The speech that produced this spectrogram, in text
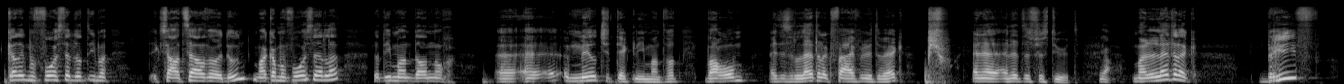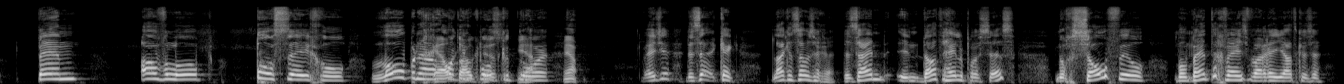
kan ik me voorstellen dat iemand... Ik zou het zelf nooit doen, maar ik kan me voorstellen dat iemand dan nog eh, eh, een mailtje tikt naar iemand. Wat, waarom? Het is letterlijk vijf minuten werk en, eh, en het is verstuurd. Ja. Maar letterlijk brief, pen, envelop, postzegel, lopen naar een fucking dus. postkantoor. Ja, ja. Weet je? Zijn, kijk, laat ik het zo zeggen. Er zijn in dat hele proces nog zoveel momenten geweest waarin je had kunnen zeggen...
